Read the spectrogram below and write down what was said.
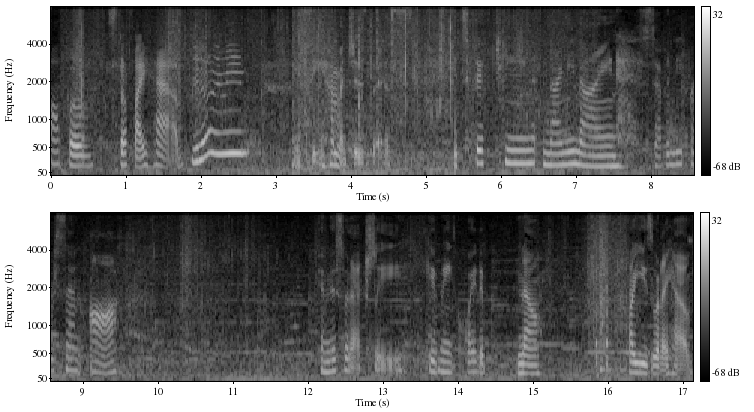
off of stuff I have. You know what I mean? Let's see, how much is this? It's $15.99, 70% off. And this would actually give me quite a, no, I'll use what I have.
